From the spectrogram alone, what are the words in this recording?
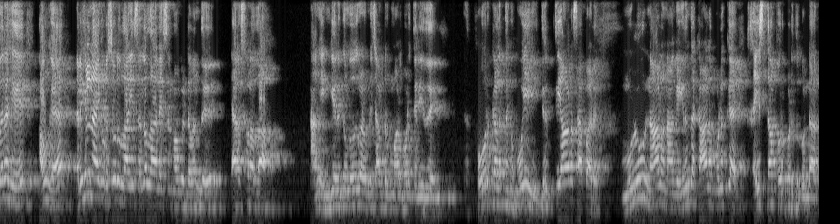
பிறகு அவங்க நபிகள் நாயகம் ரசூலுல்லாஹி ஸல்லல்லாஹு அலைஹி வஸல்லம் அவங்கள்ட்ட வந்து யார் ரசூலல்லா நாங்க இங்க இருக்கும்போது கூட அப்படி சாப்பிட்டுருக்குமான்னு போல தெரியுது. போர்க்களத்துக்கு போய் திருப்தியான சாப்பாடு. முழு நாளும் நாங்க இருந்த காலம் முழுக்க கைஸ் தான் பொறுப்படுத்திக் கொண்டார்.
